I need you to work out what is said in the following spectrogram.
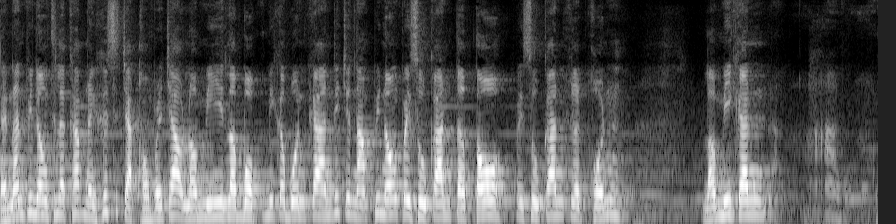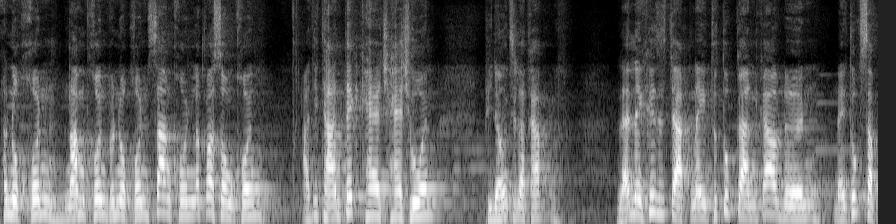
ดังนั้นพี่น้องที่รักครับในคริสตจักรของพระเจ้า เรามีระบบมีกระบวนการที่จะนำพี่น้องไปสู่การเติบโต ไปสู่การเกิดผล เรามีการผนวกคนนำคนผนวกคนสร้างคนแล้วก็ส่งคน อธิษฐานเทคแคร์แชร์ชวน พี่น้องที่รักครับ และในคริสตจักรในทุกๆการก้าวเดิน ในทุกสัป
